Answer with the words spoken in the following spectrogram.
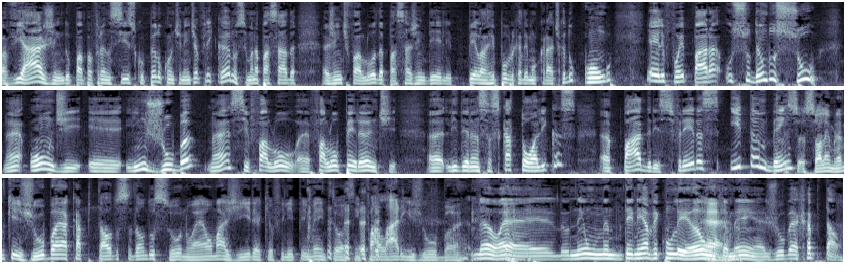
a, viagem do Papa Francisco pelo continente africano. Semana passada a gente falou da passagem dele pela República Democrática do Congo. E aí ele foi para o Sudão do Sul, né, onde eh, em Juba né, se falou, eh, falou perante uh, lideranças católicas, uh, padres, freiras e também. Só, só, lembrando que Juba é a capital do Sudão do Sul, não é uma gíria que o Felipe inventou, assim, falar em Juba. Não, é, nenhum, não tem nem a ver com leão é. também, é, Juba é a capital.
